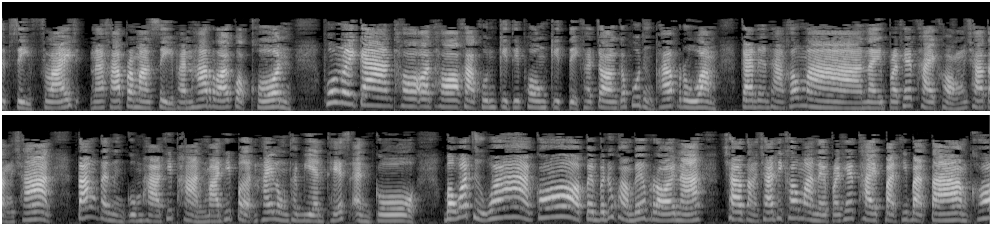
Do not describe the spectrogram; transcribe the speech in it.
54 ไฟลท์นะคะ ประมาณ 4,500 กว่าคน ผู้อำนวยการทออทค่ะ คุณกิติพงศ์กิติขจรก็พูดถึงภาพรวม การเดินทางเข้ามาในประเทศไทยของชาวต่างชาติ ตั้งแต่1กุมภาที่ผ่านมาที่เปิดให้ลงทะเบียน Test and Go บอกว่าถือว่าก็เป็นไปด้วยความเรียบร้อยนะ ชาวต่างชาติที่เข้ามาในประเทศไทยปฏิบัติตาม ข้อ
